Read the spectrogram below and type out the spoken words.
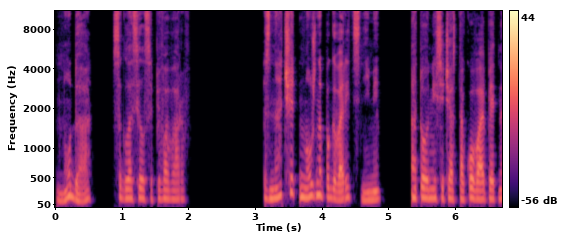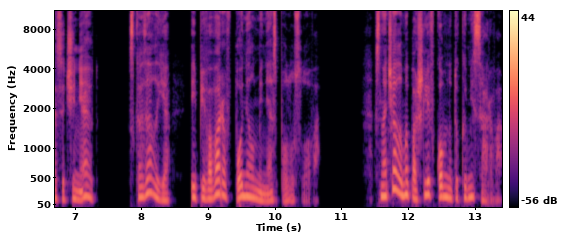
«Ну да», — согласился Пивоваров. «Значит, нужно поговорить с ними, а то они сейчас такого опять насочиняют», — сказала я, и Пивоваров понял меня с полуслова. Сначала мы пошли в комнату Комиссарова,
